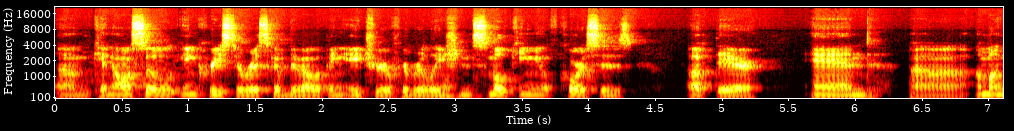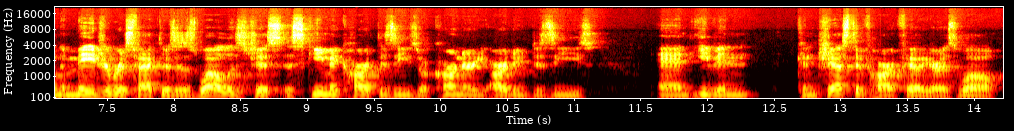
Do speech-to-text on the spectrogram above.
um, can also increase the risk of developing atrial fibrillation. Smoking, of course, is up there. And uh, among the major risk factors as well is just ischemic heart disease or coronary artery disease, and even congestive heart failure as well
